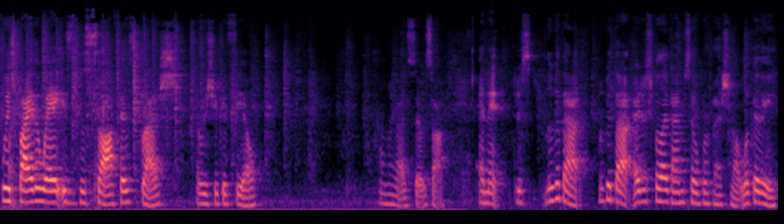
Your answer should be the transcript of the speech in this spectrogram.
which by the way is the softest brush. I wish you could feel. Oh my God, so soft. And it just, look at that. Look at that. I just feel like I'm so professional. Look at me.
